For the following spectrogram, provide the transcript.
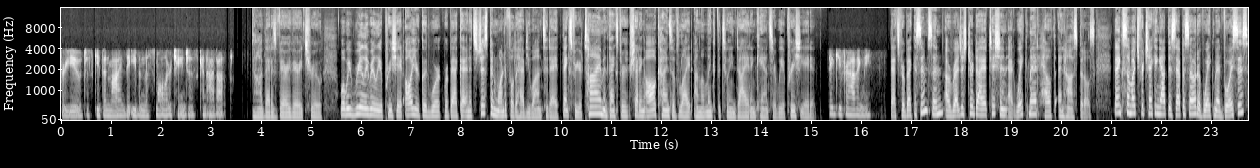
for you, just keep in mind that even the smaller changes can add up. Oh, that is very, very true. Well, we really, really appreciate all your good work, Rebecca, and it's just been wonderful to have you on today. Thanks for your time and thanks for shedding all kinds of light on the link between diet and cancer. We appreciate it. Thank you for having me. That's Rebecca Simpson, a registered dietitian at WakeMed Health and Hospitals. Thanks so much for checking out this episode of WakeMed Voices.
